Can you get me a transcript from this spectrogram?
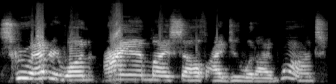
screw everyone, I am myself, I do what I want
